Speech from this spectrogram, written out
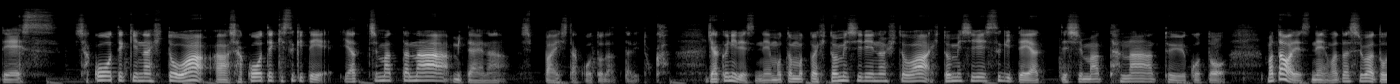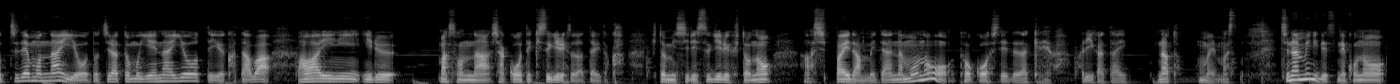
です。社交的な人は、あ社交的すぎてやっちまったなみたいな失敗したことだったりとか。逆にですね、もともと人見知りの人は人見知りすぎてやってしまったなということ。またはですね、私はどっちでもないよ、どちらとも言えないよっていう方は、周りにいるまあそんな社交的すぎる人だったりとか、人見知りすぎる人の失敗談みたいなものを投稿していただければありがたいなと思います。ちなみにですね、この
